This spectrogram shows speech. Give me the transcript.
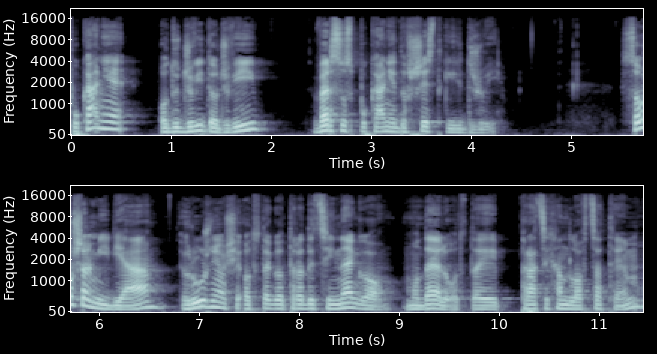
Pukanie od drzwi do drzwi versus pukanie do wszystkich drzwi. Social media różnią się od tego tradycyjnego modelu, od tej pracy handlowca tym,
